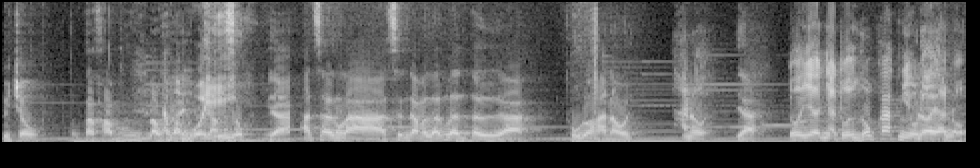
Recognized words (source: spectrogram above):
Duy Châu. Một tác phẩm đông Tác phẩm của cảm xúc Dạ. Anh Sơn là sinh ra và lớn lên từ à, thủ đô Hà Nội. Hà Nội. Dạ. Tôi ờ, nhà tôi gốc gác nhiều đời Hà Nội.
